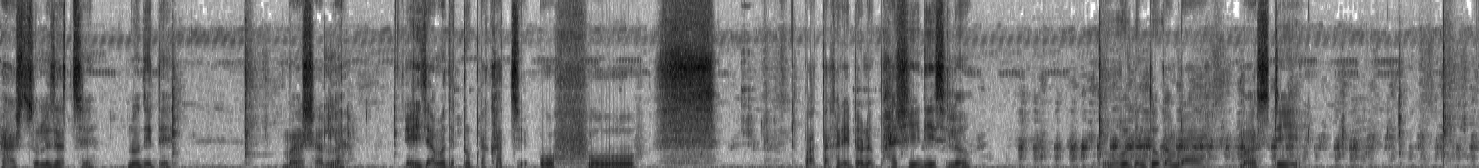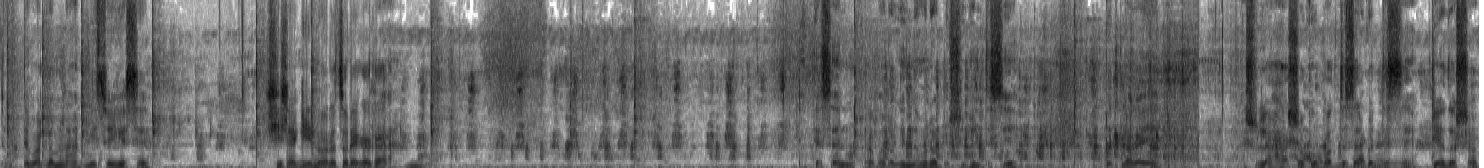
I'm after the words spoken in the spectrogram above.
হাঁস চলে যাচ্ছে নদীতে। মাশাল্লাহ এই যে আমাদের টুপটা খাচ্ছে, ওহ! ও পাতা খাড়িটা অনেক ভাসিয়ে দিয়েছিল। তবুও কিন্তু আমরা মাছটি ধরতে পারলাম না, মিস হয়ে গেছে। সিসা কি নড়াচড়ে, কাকা? দেখতেছেন আবারও কিন্তু আমরা বসে ফেলতেছি টুপ লাগাই আসলে হাঁসও খুব অত্যাচার করতেছে প্রিয় দর্শক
